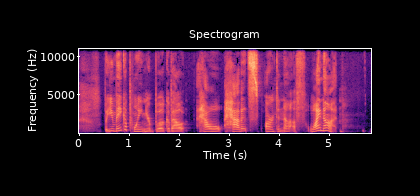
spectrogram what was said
But you make a point in your book about how habits aren't enough. Why not?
